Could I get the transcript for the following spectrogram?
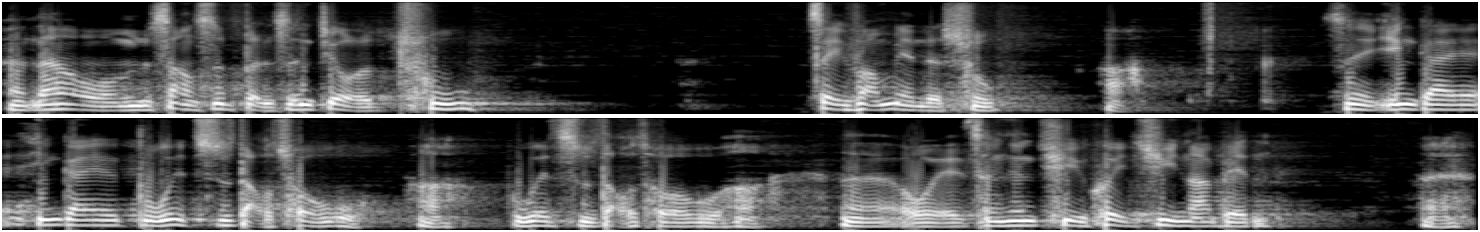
啊，那我们上司本身就有出这方面的书啊，所以应该应该不会指导错误啊，不会指导错误哈。嗯，我也曾经去汇聚那边，嗯，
